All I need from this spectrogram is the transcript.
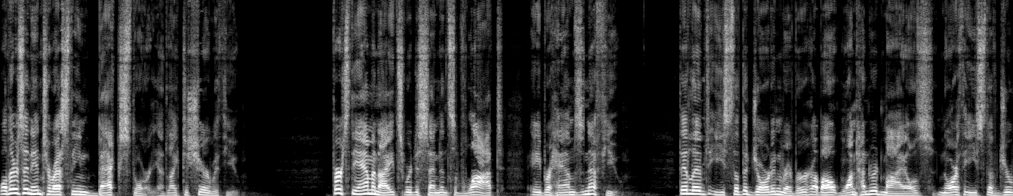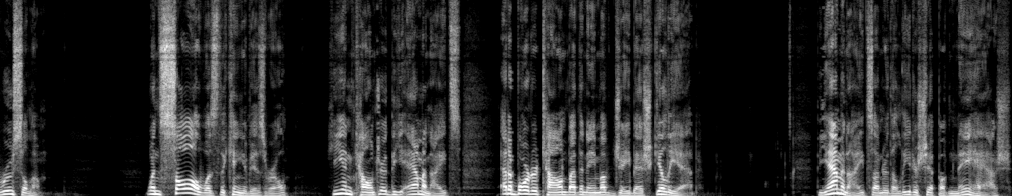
Well, there's an interesting backstory I'd like to share with you. First, the Ammonites were descendants of Lot, Abraham's nephew. They lived east of the Jordan River, about 100 miles northeast of Jerusalem. When Saul was the king of Israel, he encountered the Ammonites at a border town by the name of Jabesh Gilead. The Ammonites, under the leadership of Nahash,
